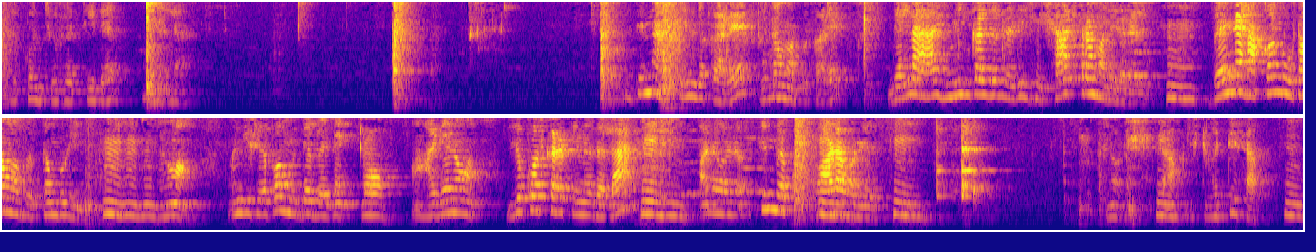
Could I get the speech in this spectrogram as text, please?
ಅದಕ್ಕೊಂಚೂರು ಹತ್ತಿದೆ ಎಲ್ಲ ಇದನ್ನ ತಿನ್ಬೇಕಾದ್ರೆ ಊಟ ಮಾಡ್ಬೇಕಾದ್ರೆ ಇದೆಲ್ಲ ಹಿಂದಿನ ಕಾಲದಲ್ಲಿ ನಡಿ ಶಾಸ್ತ್ರ ಮಾಡಿದ್ದಾರೆ ಅಲ್ಲಿ ಬೆಣ್ಣೆ ಹಾಕೊಂಡು ಊಟ ಮಾಡ್ಬೇಕು ತಂಬುಳಿನ. ಹ್ಞೂ ಹ್ಞೂ ಹ್ಞೂ ಹಾಂ ಒಂದಿಷ್ಟು ಸ್ವಲ್ಪ ಮುದ್ದೆ ಬೆಣ್ಣೆ. ಅದೇನೋ ಇದಕ್ಕೋಸ್ಕರ ತಿನ್ನೋದಲ್ಲ? ಅದು ತಿನ್ಬೇಕು ಬಹಳ ಒಳ್ಳೇದು. ನೋಡಿ ಸಾಕು ಇಷ್ಟು ಗಟ್ಟಿ ಸಾಕು. ಹ್ಮ್.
